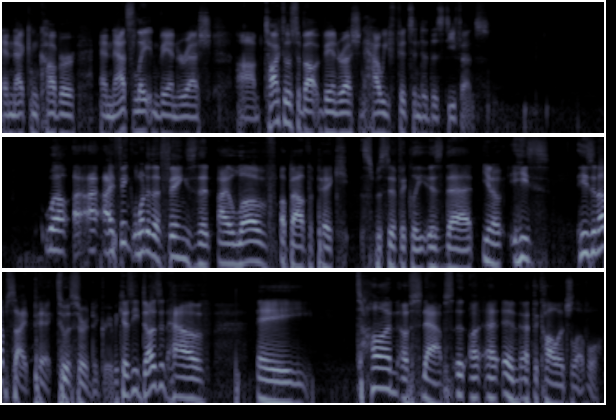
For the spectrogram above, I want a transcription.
and that can cover, and that's Leighton Vander Esch. Um, talk to us about Vander Esch and how he fits into this defense. Well, I, I, think one of the things that I love about the pick specifically is that you know he's he's an upside pick to a certain degree because he doesn't have a ton of snaps uh, uh, at, at the college level.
